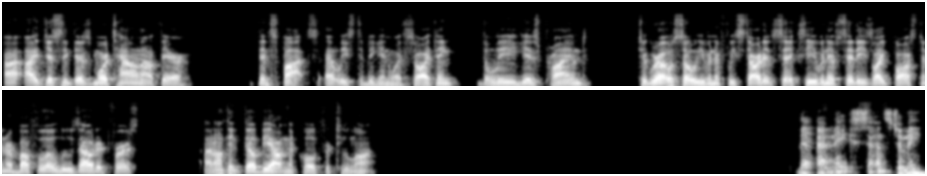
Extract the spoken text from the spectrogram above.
I, I just think there's more talent out there than spots, at least to begin with. So I think the league is primed to grow. So even if we start at six, even if cities like Boston or Buffalo lose out at first, I don't think they'll be out in the cold for too long. That makes sense to me.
